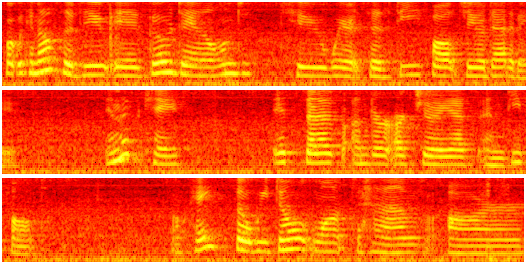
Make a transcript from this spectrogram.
What we can also do is go down to where it says default geodatabase. In this case, it's set up under ArcGIS and default. Okay, so we don't want to have our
